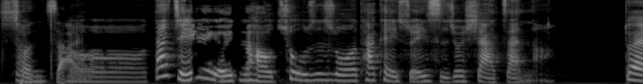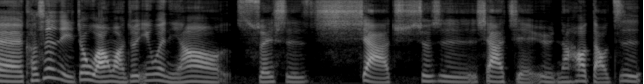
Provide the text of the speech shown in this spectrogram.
存在。哦，但捷运有一个好处是说，它可以随时就下站啊。对，可是你就往往就因为你要随时下，就是下捷运，然后导致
